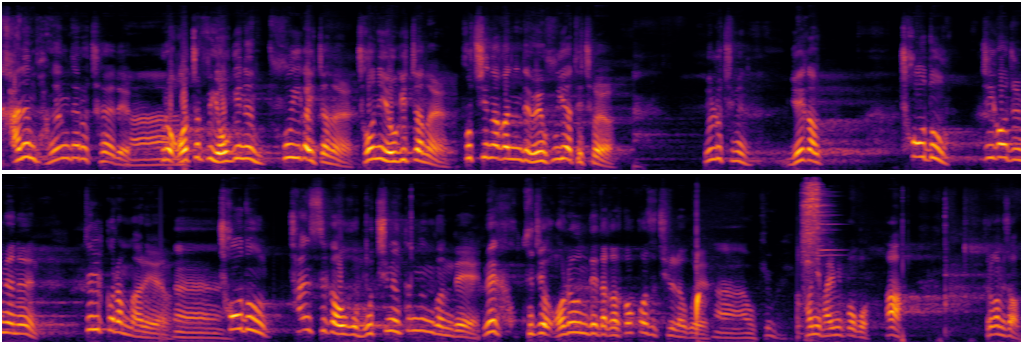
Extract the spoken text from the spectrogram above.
가는 방향대로 쳐야 돼요. 아. 그리고 어차피 여기는 후위가 있잖아요. 전이 여기 있잖아요. 포치 나갔는데 왜 후위한테 쳐요? 여기로 치면 얘가 쳐도 찍어주면은 뜰 거란 말이에요. 네. 쳐도 찬스가 오고 못 치면 끊는 건데 왜 굳이 어려운 데다가 꺾어서 치려고 해요? 아, 오케이, 오케이. 전이 발밑 보고 아 들어가면서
